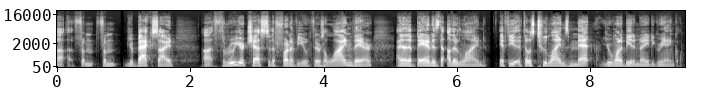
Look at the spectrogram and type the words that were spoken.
uh, from from your backside uh, through your chest to the front of you, there's a line there, and then the band is the other line, if you if those two lines met, you want to be at a 90 degree angle.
